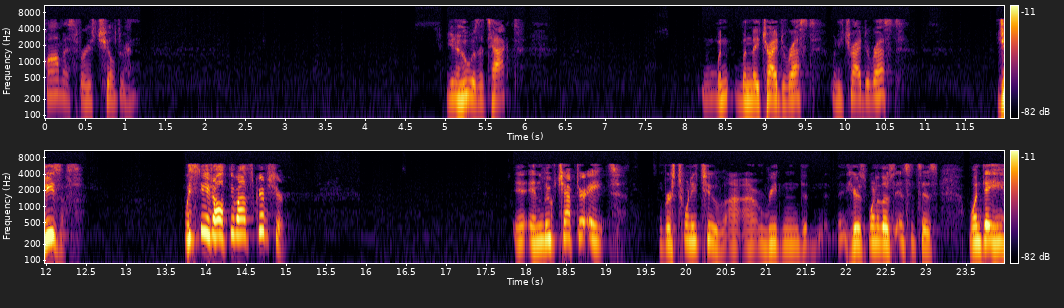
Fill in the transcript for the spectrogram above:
promise for his children. You know who was attacked when, when they tried to rest? When he tried to rest? Jesus. We see it all throughout Scripture. In, in Luke chapter 8, verse 22, I, am reading, the, here's one of those instances. One day he,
